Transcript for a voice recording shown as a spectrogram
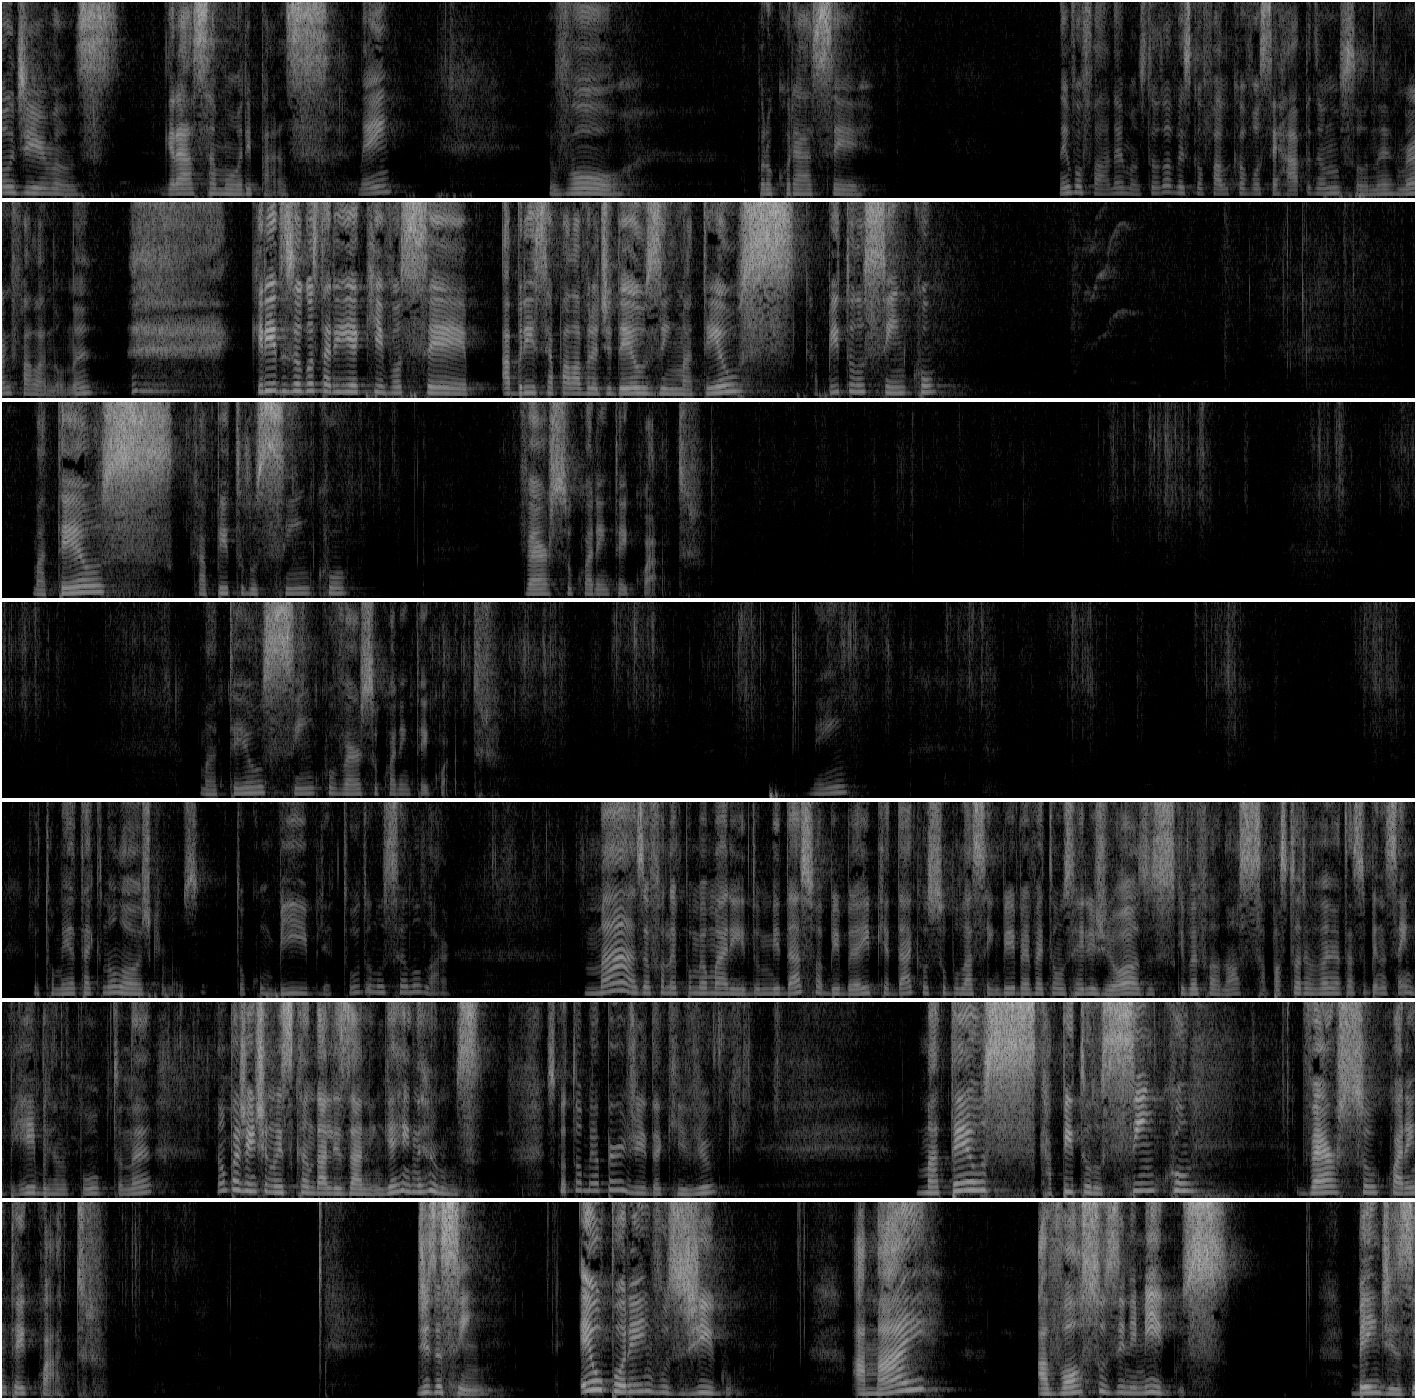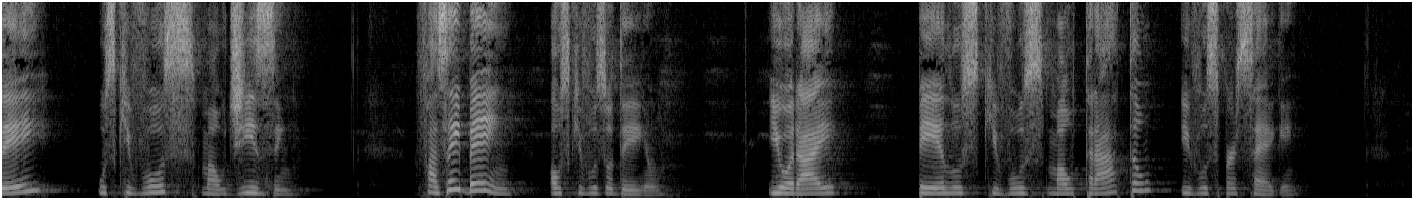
Bom dia, irmãos. Graça, amor e paz. Amém? Eu vou procurar ser. Nem vou falar, né, irmãos? Toda vez que eu falo que eu vou ser rápido, eu não sou, né? Melhor não falar, não, né? Queridos, eu gostaria que você abrisse a palavra de Deus em Mateus, capítulo 5. Mateus capítulo 5, verso 44. Mateus 5, verso 44. Amém. Eu tomei a tecnológica, irmãos. Estou com Bíblia, tudo no celular. Mas eu falei para o meu marido, me dá sua Bíblia aí, porque dá que eu subo lá sem Bíblia, aí vai ter uns religiosos que vai falar, nossa, a pastora Vânia está subindo sem Bíblia no púlpito, né? Não para a gente não escandalizar ninguém, né, irmãos? Isso que eu estou meio perdida aqui, viu? Mateus, capítulo 5, verso 44. Diz assim: Eu, porém, vos digo: amai a vossos inimigos, bendizei os que vos maldizem, fazei bem aos que vos odeiam, e orai pelos que vos maltratam e vos perseguem,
